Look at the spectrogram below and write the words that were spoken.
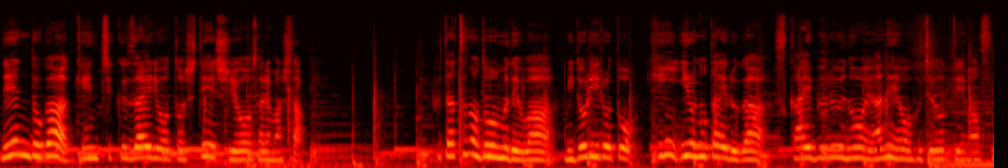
粘土が建築材料として使用されました。2つのドームでは緑色と金色のタイルがスカイブルーの屋根を縁取っています。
